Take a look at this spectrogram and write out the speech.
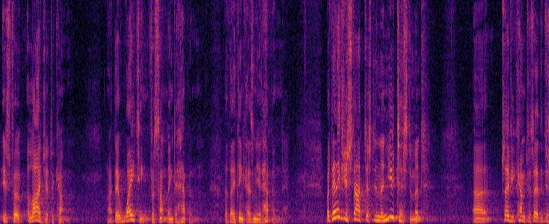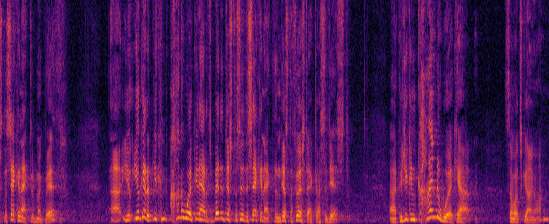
is for Elijah to come. Right? They're waiting for something to happen that they think hasn't yet happened. But then, if you start just in the New Testament, uh, say if you come to say just the second act of Macbeth, uh, you, you, get it, you can kind of work it out. It's better just to see the second act than just the first act, I suggest. Because uh, you can kind of work out some what's going on.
